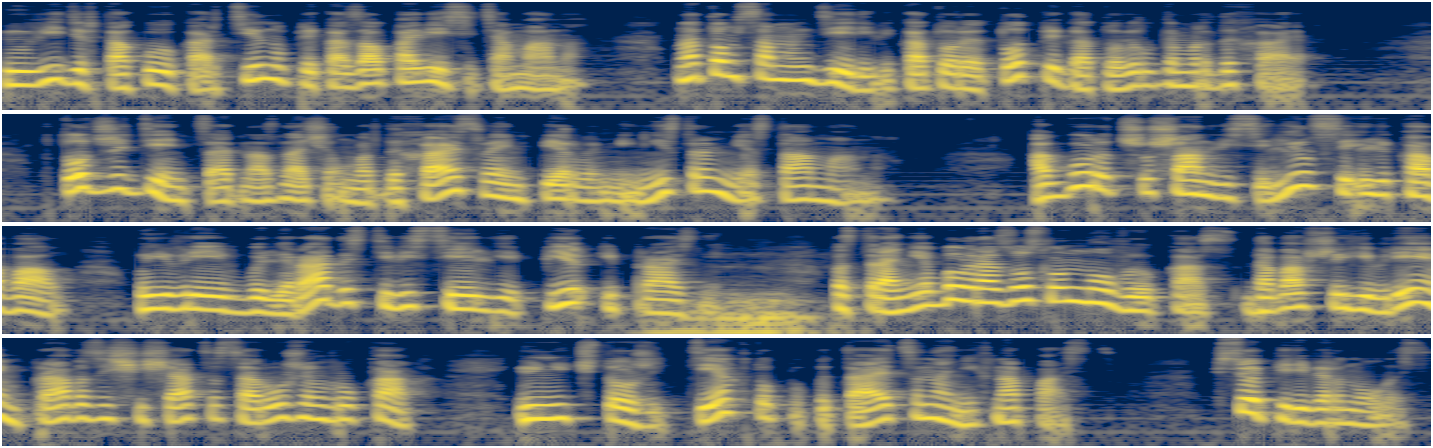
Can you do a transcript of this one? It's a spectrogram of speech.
и, увидев такую картину, приказал повесить Амана на том самом дереве, которое тот приготовил для Мордыхая. В тот же день царь назначил Мордыхая своим первым министром вместо Амана. А город Шушан веселился и ликовал. У евреев были радости, веселье, пир и праздник. По стране был разослан новый указ, дававший евреям право защищаться с оружием в руках и уничтожить тех, кто попытается на них напасть. Все перевернулось,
